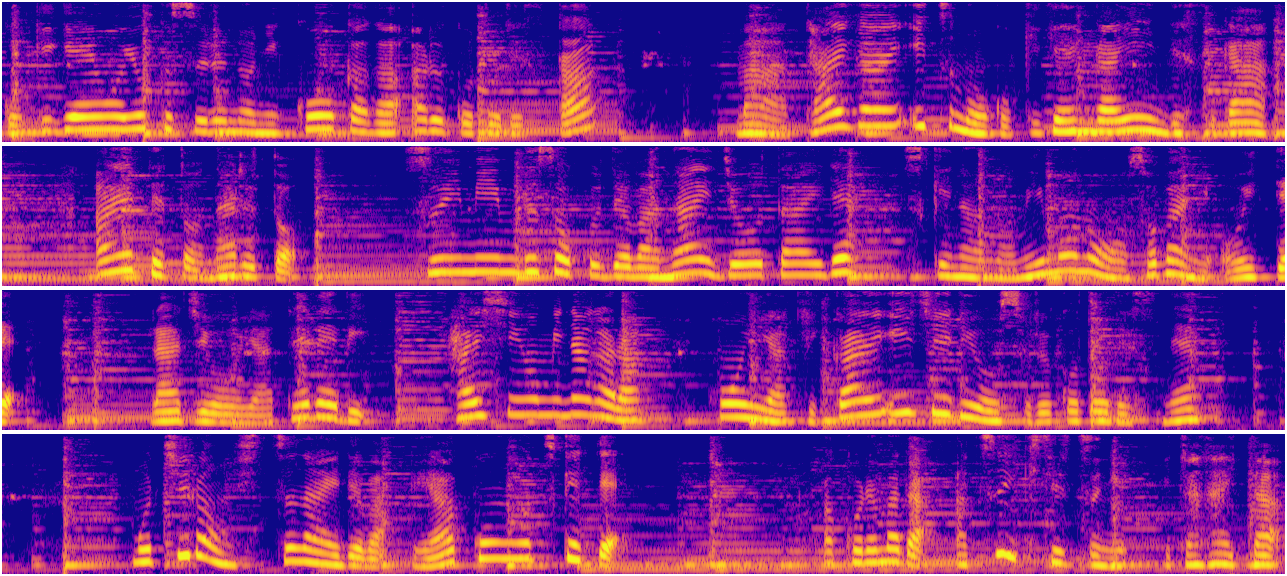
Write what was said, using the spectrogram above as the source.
ご機嫌を良くするのに効果があることですか？まあ大概いつもご機嫌がいいんですがあえてとなると睡眠不足ではない状態で好きな飲み物をそばに置いてラジオやテレビ配信を見ながら本や機械いじりをすることですね。もちろん室内ではエアコンをつけてあこれまだ暑い季節にいただいた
